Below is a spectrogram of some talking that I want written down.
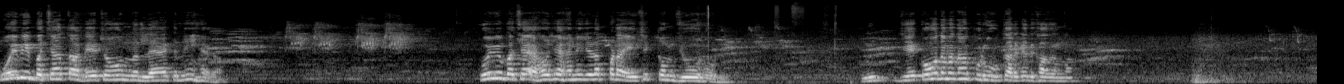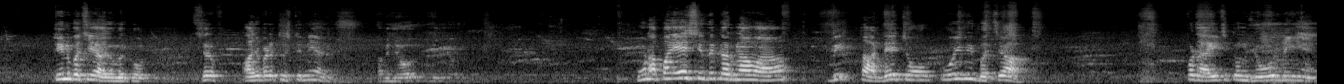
ਕੋਈ ਵੀ ਬੱਚਾ ਤੁਹਾਡੇ ਚੋਂ ਨਲਾਇਕ ਨਹੀਂ ਹੈਗਾ। ਕੋਈ ਵੀ ਬੱਚਾ ਇਹੋ ਜਿਹਾ ਹੈ ਨਹੀਂ ਜਿਹੜਾ ਪੜ੍ਹਾਈ 'ਚ ਕਮਜ਼ੋਰ ਹੋਵੇ। ਜੇ ਕਹੋ ਤਾਂ ਮੈਂ ਤੁਹਾਨੂੰ ਪ੍ਰੂਵ ਕਰਕੇ ਦਿਖਾ ਦਿੰਦਾ। ਤਿੰਨ ਬੱਚੇ ਆ ਗਏ ਮੇਰੇ ਕੋਲ ਸਿਰਫ ਅੱਜ ਬੜੇ ਤੁਸੀਂ ਤਿੰਨੇ ਆ ਗਏ। ਅਭਿਜੋਤ ਹੁਣ ਆਪਾਂ ਇਹ ਸਿੱਧ ਕਰਨਾ ਵਾ ਵੀ ਤੁਹਾਡੇ ਚੋਂ ਕੋਈ ਵੀ ਬੱਚਾ ਪੜ੍ਹਾਈ 'ਚ ਕਮਜ਼ੋਰ ਨਹੀਂ ਹੈ।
